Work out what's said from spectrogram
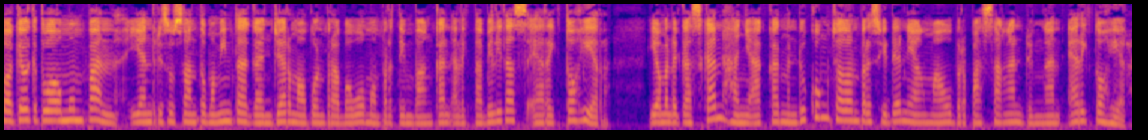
Wakil Ketua Umum PAN, Yandri Susanto meminta Ganjar maupun Prabowo mempertimbangkan elektabilitas Erick Thohir. Ia menegaskan hanya akan mendukung calon presiden yang mau berpasangan dengan Erick Thohir.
